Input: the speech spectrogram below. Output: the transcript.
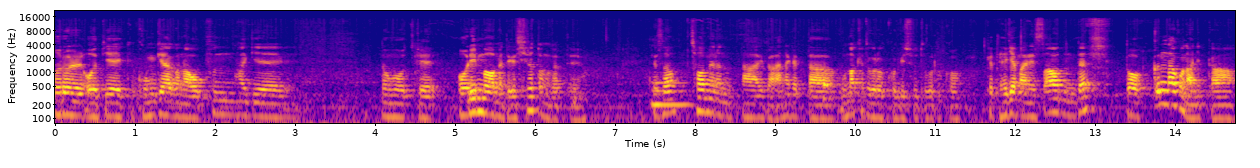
저를 어디에 공개하거나 오픈하기에 너무 이렇게 어린 마음에 되게 싫었던 것 같아요. 그래서 음. 처음에는 나 이거 안 하겠다 음악회도 그렇고 미술도 그렇고 그 되게 많이 싸웠는데 또 끝나고 나니까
